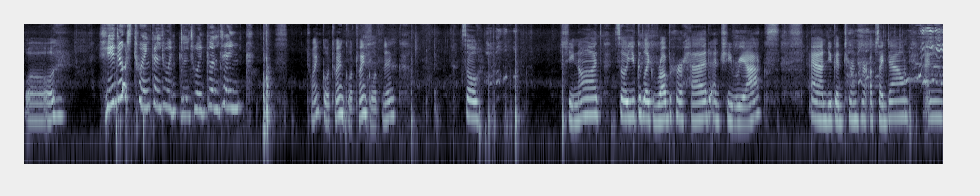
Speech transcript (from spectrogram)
Whoa. He does twinkle twinkle twinkle tink. Twinkle, twinkle, twinkle, think. So she nods. So you could like rub her head and she reacts. And you could turn her upside down and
